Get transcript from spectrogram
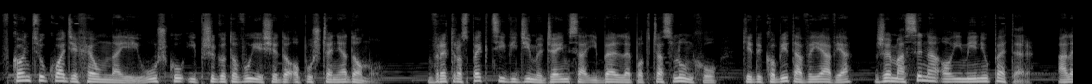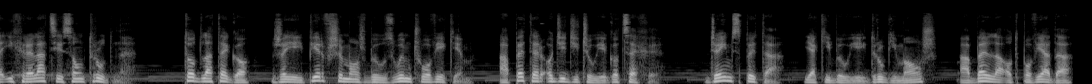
W końcu kładzie hełm na jej łóżku i przygotowuje się do opuszczenia domu. W retrospekcji widzimy Jamesa i Belle podczas lunchu, kiedy kobieta wyjawia, że ma syna o imieniu Peter, ale ich relacje są trudne. To dlatego, że jej pierwszy mąż był złym człowiekiem, a Peter odziedziczył jego cechy. James pyta, jaki był jej drugi mąż, a Bella odpowiada,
